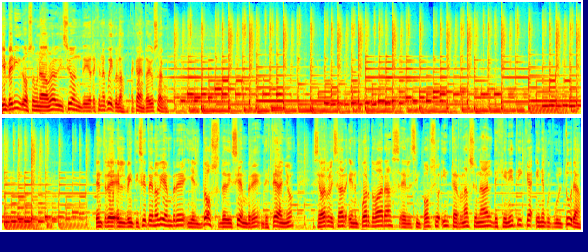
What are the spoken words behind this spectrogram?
Bienvenidos a una nueva edición de Región Acuícola, acá en Radio Sago. Entre el 27 de noviembre y el 2 de diciembre de este año se va a realizar en Puerto Varas el Simposio Internacional de Genética en Acuicultura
